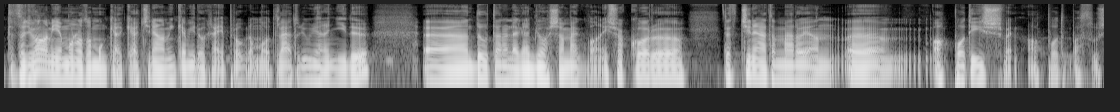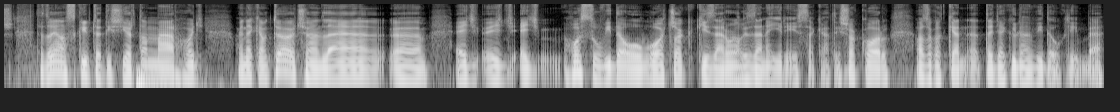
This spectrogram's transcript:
tehát hogy valamilyen monoton munkát kell csinálnom, inkább írok rá egy programot, lehet, hogy ugyanannyi idő, de utána legalább gyorsan megvan, és akkor tehát csináltam már olyan ö, appot is, vagy appot, basszus. Tehát olyan scriptet is írtam már, hogy, hogy nekem töltsön le ö, egy, egy, egy hosszú videóból csak kizárólag zenei részeket, és akkor azokat kell tegye külön videoklipbe.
